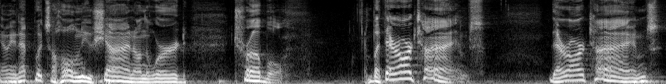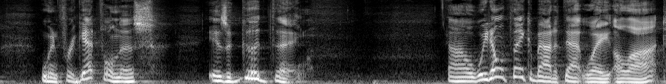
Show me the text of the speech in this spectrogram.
I mean, that puts a whole new shine on the word trouble. But there are times, there are times when forgetfulness is a good thing. Uh, we don't think about it that way a lot.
